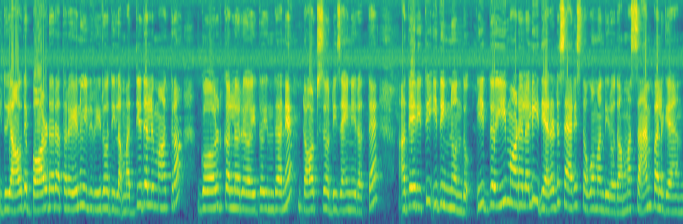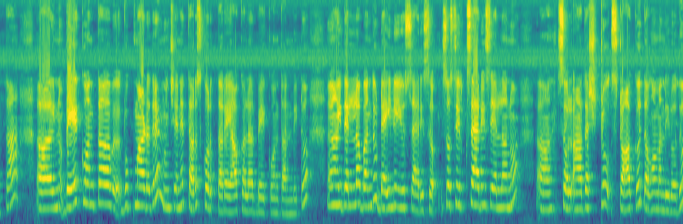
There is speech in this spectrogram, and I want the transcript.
ಇದು ಯಾವುದೇ ಬಾರ್ಡರ್ ಆ ಥರ ಏನೂ ಇರೋದಿಲ್ಲ. ಮಧ್ಯದಲ್ಲಿ ಮಾತ್ರ ಗೋಲ್ಡ್ ಕಲರ್ ಇದರಿಂದನೇ ಡಾಟ್ಸ್ ಡಿಸೈನ್ ಇರುತ್ತೆ. ಅದೇ ರೀತಿ ಇದು ಇನ್ನೊಂದು ಇದು, ಈ ಮಾಡೆಲಲ್ಲಿ ಇದು ಎರಡು ಸ್ಯಾರೀಸ್ ತೊಗೊಂಬಂದಿರೋದು. ಅಮ್ಮ ಸ್ಯಾಂಪಲ್ಗೆ ಅಂತ. ಇನ್ನು ಬೇಕು ಅಂತ ಬುಕ್ ಮಾಡಿದ್ರೆ ಮುಂಚೆನೇ ತರಿಸ್ಕೊಡ್ತಾರೆ ಯಾವ ಕಲರ್ ಬೇಕು ಅಂತ ಅಂದ್ಬಿಟ್ಟು. ಇದೆಲ್ಲ ಬಂದು daily use sarees so silk sarees ಎಲ್ಲನೂ ಸೊ ಆದಷ್ಟು ಸ್ಟಾಕ್ ತೊಗೊಂಬಂದಿರೋದು.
